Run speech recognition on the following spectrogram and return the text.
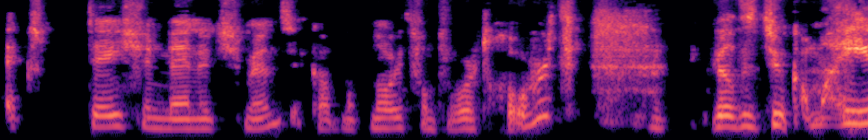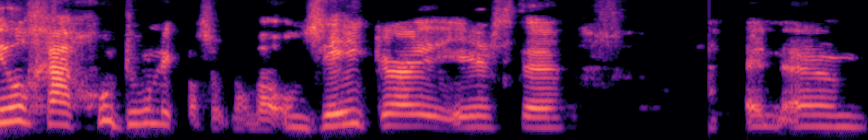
expectation management. Ik had nog nooit van het woord gehoord. ik wilde het natuurlijk allemaal heel graag goed doen. Ik was ook nog wel onzeker, de eerste. En um,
